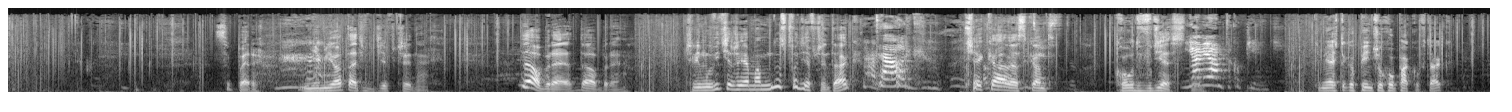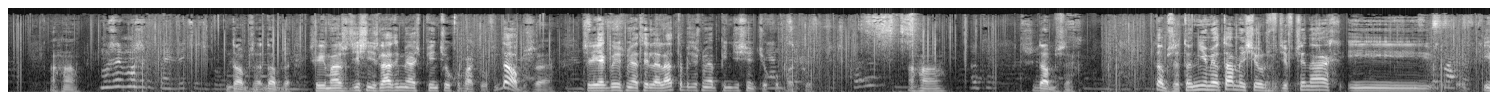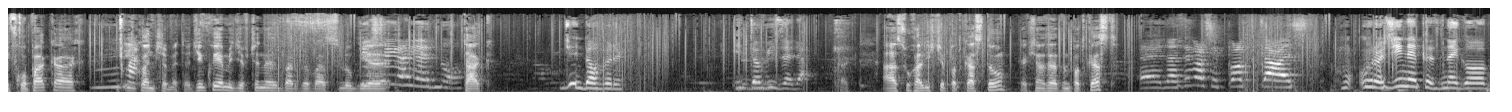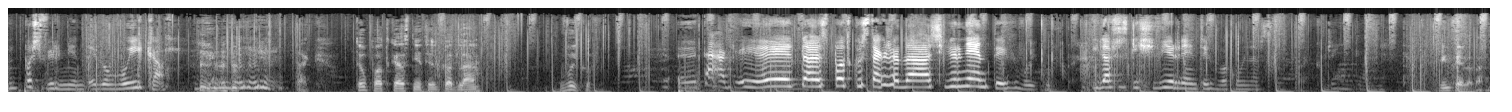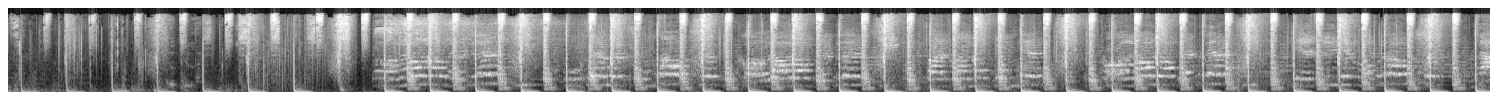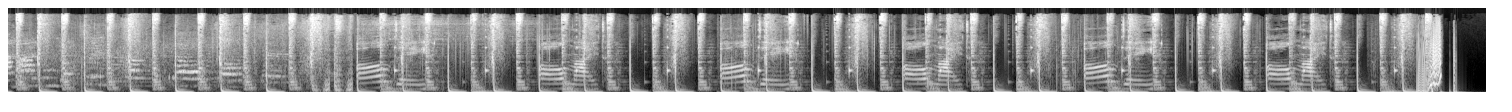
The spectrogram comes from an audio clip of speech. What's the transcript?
Super. Nie miotać w dziewczynach. Dobre, dobre. Czyli mówicie, że ja mam mnóstwo dziewczyn, tak? Tak! Ciekawe skąd. Koło 20. Ja miałam tylko pięć. Ty miałeś tylko pięciu chłopaków, tak? Aha, Może, może tu powiem wyciąć, bo... dobrze, dobrze. Czyli masz 10 lat i miałeś pięciu chłopaków. Dobrze. Czyli jak będziesz miała tyle lat, to będziesz miała 50 chłopaków. Aha. Dobrze. Dobrze, to nie miotamy się już w dziewczynach i, i w chłopakach i kończymy to. Dziękujemy dziewczyny, bardzo was lubię. Ja jedno. Tak. Dzień dobry. I do widzenia. A słuchaliście podcastu? Jak się nazywa ten podcast? E, nazywa się podcast Urodziny pewnego poświrniętego wujka. Tak. Tu podcast nie tylko dla wujków. E, tak, e, to jest podcast także dla świrniętych wujków. I dla wszystkich świrniętych wokół nas. Dziękujemy bardzo.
